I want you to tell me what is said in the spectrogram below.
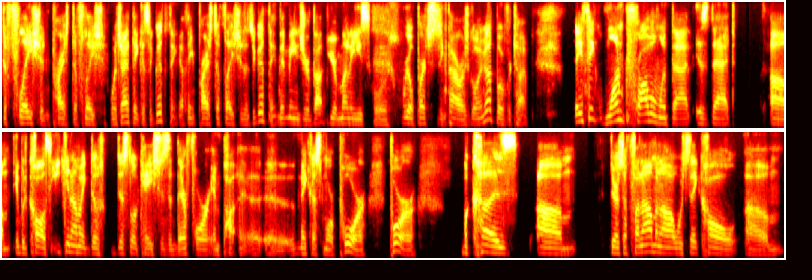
deflation, price deflation, which I think is a good thing. I think price deflation is a good thing. That means your your money's real purchasing power is going up over time. They think one problem with that is that um, it would cause economic dis- dislocations and therefore impo- uh, uh, make us more poor, poorer, because um, there's a phenomenon which they call um,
